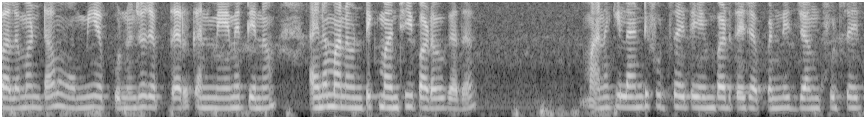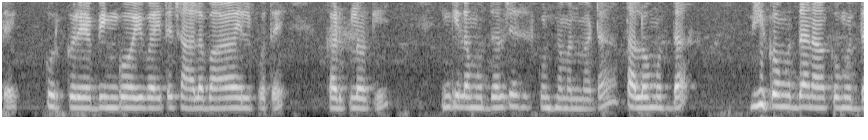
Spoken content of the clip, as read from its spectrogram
బలం అంట. మా మమ్మీ ఎప్పటి నుంచో చెప్తారు కానీ మేమే తినాం. అయినా మన ఒంటికి మంచి పడవు కదా. మనకి ఇలాంటి ఫుడ్స్ అయితే ఏం పడతాయి చెప్పండి? జంక్ ఫుడ్స్ అయితే కుర్కురే బింగో ఇవి అయితే చాలా బాగా వెళ్ళిపోతాయి కడుపులోకి. ఇంక ఇలా ముద్దలు చేసేసుకుంటున్నాం అనమాట తలో ముద్ద నీకో ముద్ద నాకో ముద్ద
